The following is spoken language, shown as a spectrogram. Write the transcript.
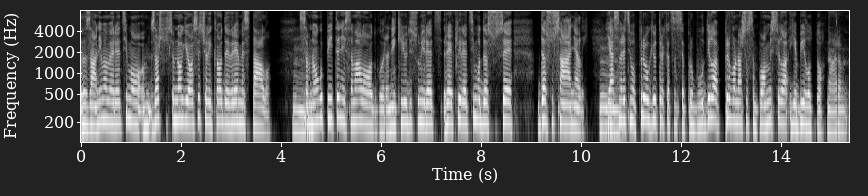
zanima me recimo zašto su se mnogi osjećali kao da je vreme stalo mm. sa mnogo pitanja i sa malo odgovora. Neki ljudi su mi rec, rekli recimo da su se da su sanjali. Mm. Ja sam recimo prvog jutra kad sam se probudila, prvo na što sam pomislila je bilo to. Naravno.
